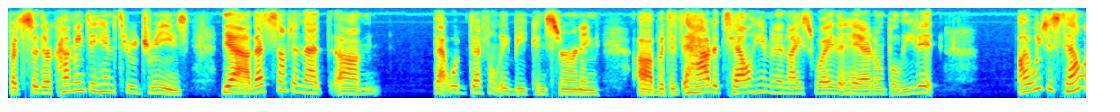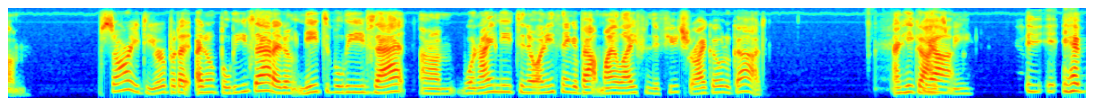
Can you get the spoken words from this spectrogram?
but so they're coming to him through dreams. Yeah, that's something that um, that would definitely be concerning. Uh, but to, how to tell him in a nice way that hey, I don't believe it. I would just tell him sorry, dear, but I, I don't believe that. I don't need to believe that. Um, when I need to know anything about my life in the future, I go to God, and He guides yeah. me. Have,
